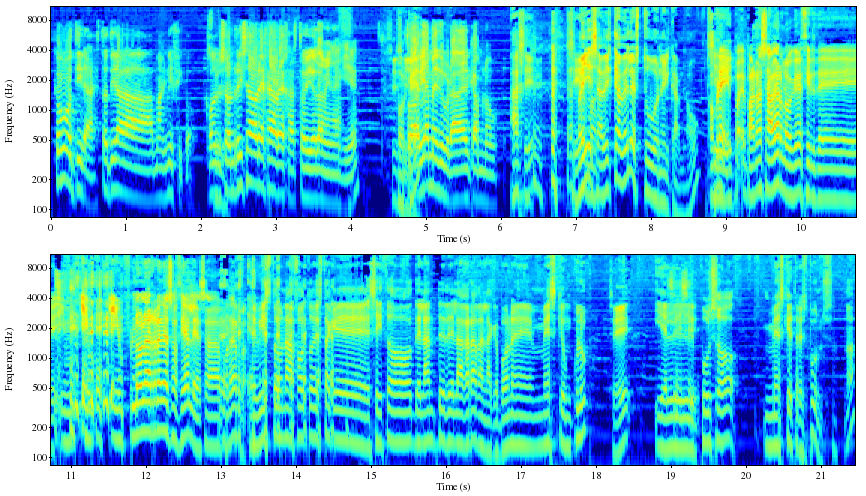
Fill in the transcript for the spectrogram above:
¿Cómo tira? Esto tira magnífico. Con Sí. sonrisa oreja a oreja estoy yo también aquí, ¿eh? Sí. Todavía me dura el Camp Nou. Ah, sí. Sí, Oye, ¿sabéis que Abel estuvo en el Camp Nou? Hombre, Sí. para no saberlo, quiero decirte, in- in- infló las redes sociales a ponerlo. He visto una foto esta que se hizo delante de la grada en la que pone mes que un club Sí. y él Sí, sí. puso mes que tres punts, ¿no?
